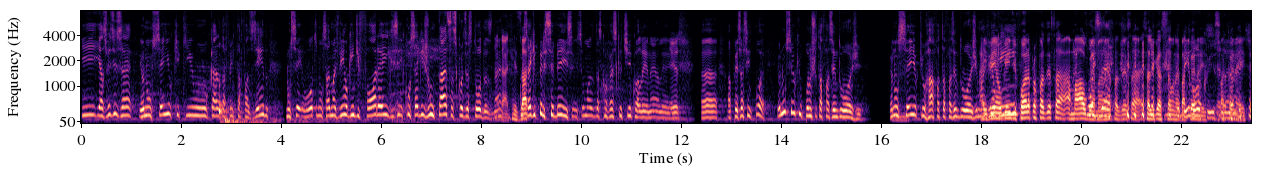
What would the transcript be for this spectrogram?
e, e, às vezes é. Eu não sei o que, que o cara da frente está fazendo, não sei, o outro não sabe, mas vem alguém de fora e, e consegue juntar essas coisas todas, né? Verdade. Consegue perceber isso. Isso é uma das conversas que eu tinha com a Lê, né, Lê? Isso. Uh, apesar assim, pô, eu não sei o que o Pancho está fazendo hoje. Eu não sei o que o Rafa está fazendo hoje, mas Aí vem alguém... alguém de fora para fazer essa amálgama, é. né? Fazer essa, essa ligação, né? É bacana isso. isso bacana né? isso.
